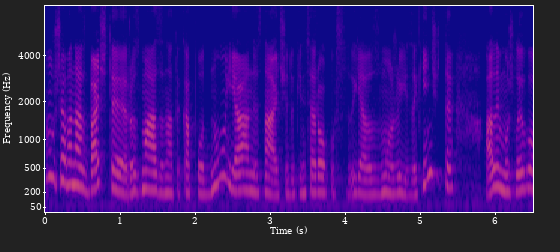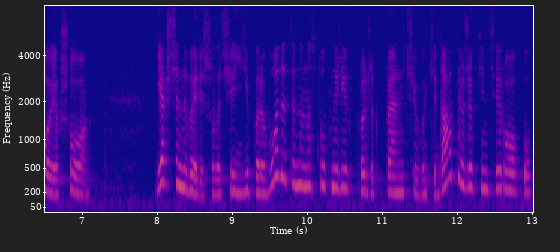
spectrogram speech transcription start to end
Ну, вже вона, бачите, розмазана така по дну. Я не знаю, чи до кінця року я зможу її закінчити, але, можливо, якщо. Я ще не вирішила, чи її переводити на наступний рік в Project Pen, чи викидати вже в кінці року.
